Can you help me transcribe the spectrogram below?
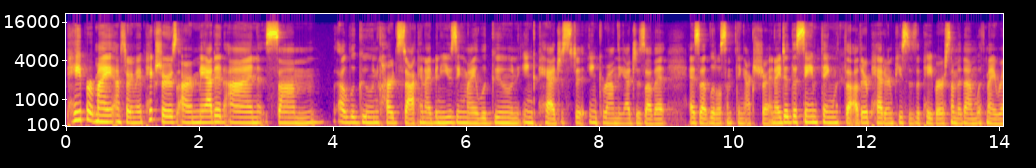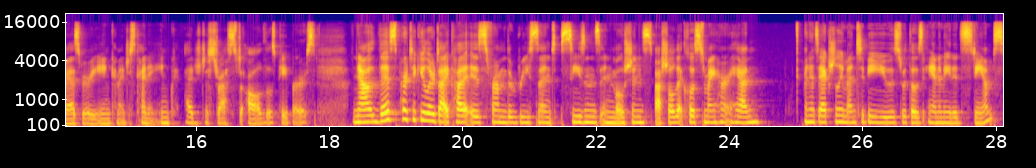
paper, my, I'm sorry, my pictures are matted on some a Lagoon cardstock and I've been using my Lagoon ink pad just to ink around the edges of it as that little something extra. And I did the same thing with the other pattern pieces of paper, some of them with my raspberry ink, and I just kind of ink edge distressed all of those papers. Now this particular die cut is from the recent Seasons in Motion special that Close to My Heart had and it's actually meant to be used with those animated stamps.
